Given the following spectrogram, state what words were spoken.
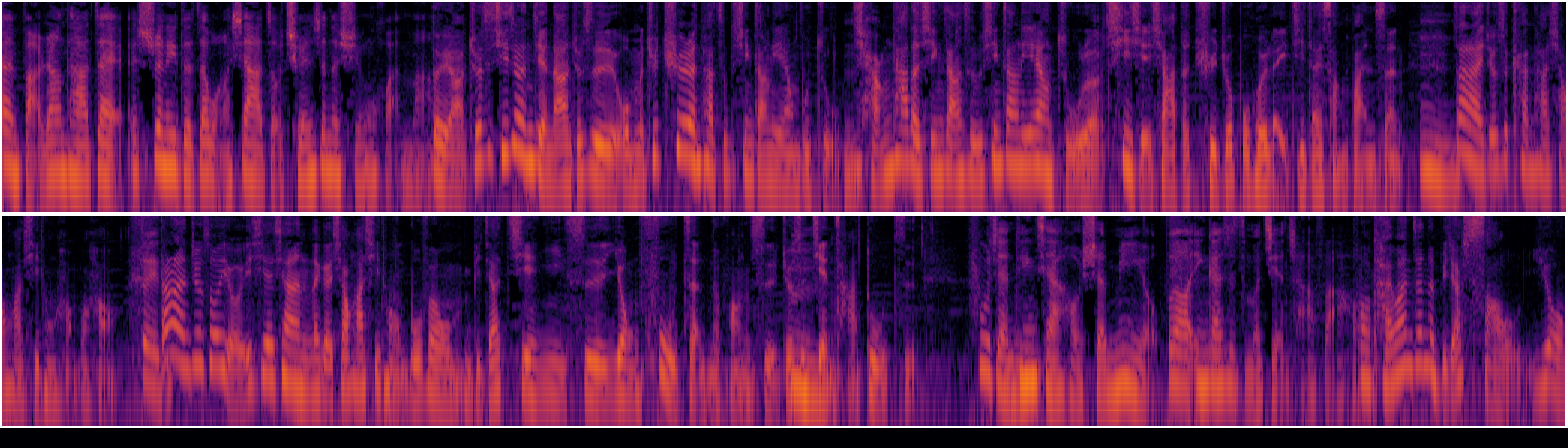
办法让他再顺利的再往下走，全身的循环嘛？对啊，就是其实很简单，就是我们去确认他是不是心脏力量不足，嗯、强他的心脏是不是心脏力量足了，气血下得去就不会累积在上半身。嗯，再来就是看他消化系统好不好。对，当然就是说有一些像那个消化系统的部分，我们比较建议是用复诊的方式，就是检查肚子。嗯复诊听起来好神秘哦，嗯、不知道应该是怎么检查法哦。台湾真的比较少用，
